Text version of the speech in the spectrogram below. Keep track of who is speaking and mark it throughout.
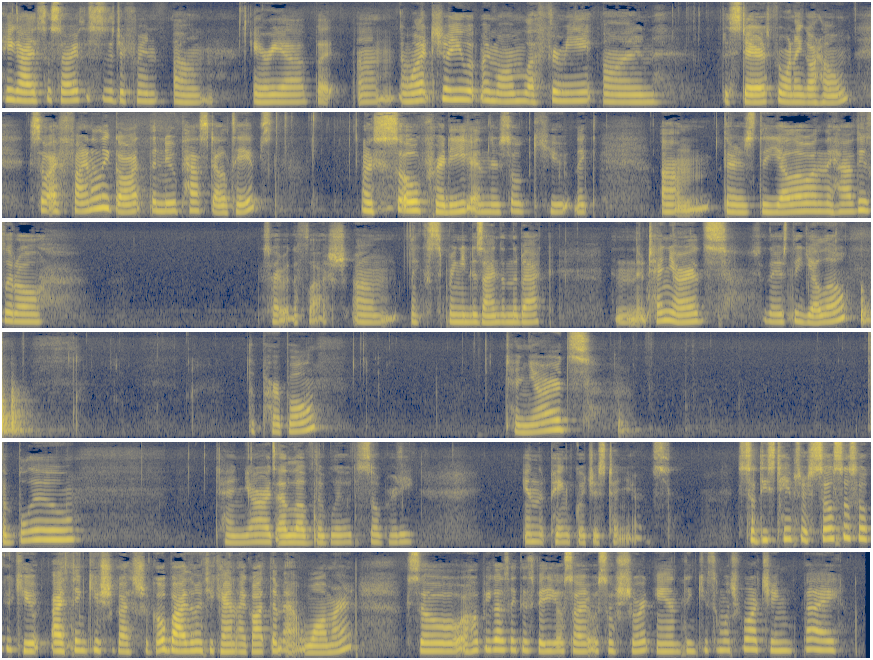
Speaker 1: Hey guys, so sorry if this is a different um, area, but um, I wanted to show you what my mom left for me on the stairs for when I got home. So I finally got the new pastel tapes. They're so pretty and they're so cute. Like, um, there's the yellow and they have these little, sorry about the flash, um, like springy designs on the back. And they're 10 yards. So there's the yellow, the purple, 10 yards. The blue, 10 yards. I love the blue, it's so pretty. And the pink, which is 10 yards. So these tapes are so, so, so cute. I think you should, guys should go buy them if you can. I got them at Walmart. So I hope you guys like this video. Sorry it was so short, and thank you so much for watching. Bye.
